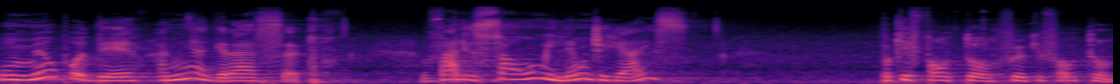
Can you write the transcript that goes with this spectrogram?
o meu poder, a minha graça, vale só um milhão de reais? Porque faltou, foi o que faltou.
